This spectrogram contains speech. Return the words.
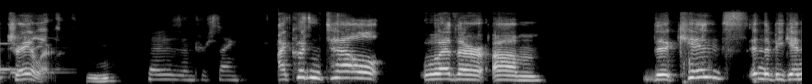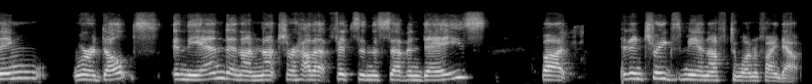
the trailer. Mhm. That is interesting. I couldn't tell whether um, the kids in the beginning were adults in the end, and I'm not sure how that fits in the seven days, but it intrigues me enough to want to find out.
